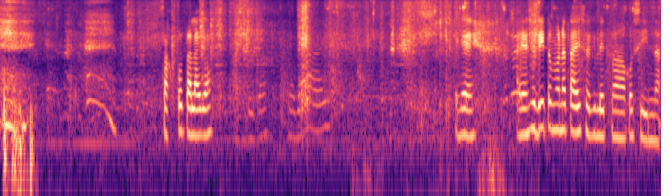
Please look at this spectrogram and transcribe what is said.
Sakto talaga. Diba? Bye-bye. Okay. Ayan, so dito muna tayo saglit mga kusina.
